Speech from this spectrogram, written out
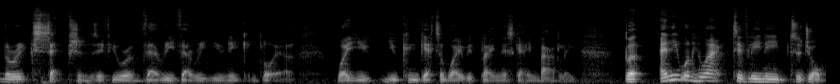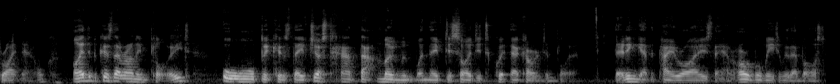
there are exceptions if you're a very, very unique employer where you, you can get away with playing this game badly. But anyone who actively needs a job right now, either because they're unemployed or because they've just had that moment when they've decided to quit their current employer. They didn't get the pay rise. They had a horrible meeting with their boss.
